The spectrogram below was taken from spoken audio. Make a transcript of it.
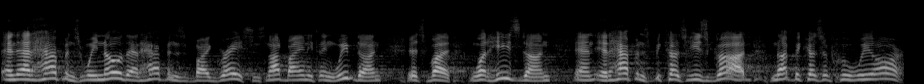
And that happens, we know that happens by grace. It's not by anything we've done, it's by what He's done. And it happens because He's God, not because of who we are.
